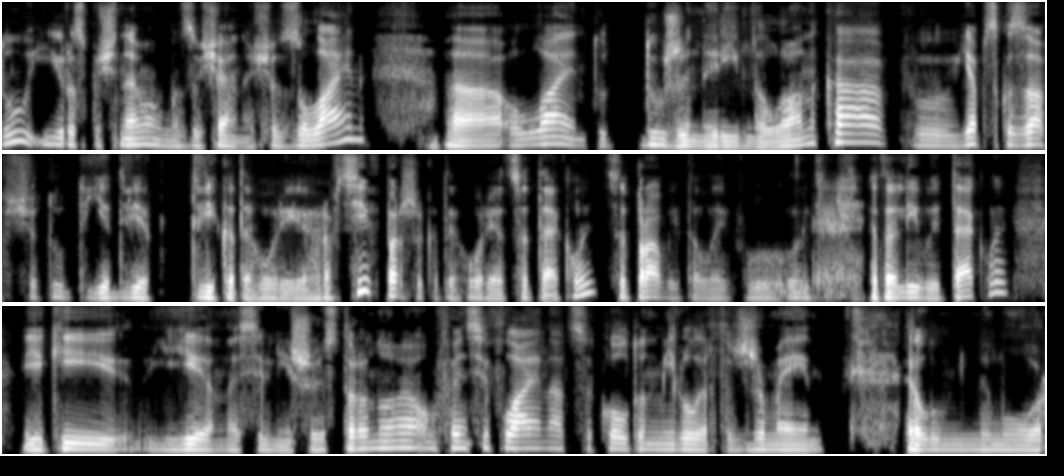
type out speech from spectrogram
Ну і розпочнемо ми, звичайно, що з О-лайн. О-лайн тут дуже нерівна ланка. Я б сказав, що тут є дві дві категорії гравців. Перша категорія це текли, це правий та лівий, та лівий текли, які є найсильнішою стороною офенсів лайна. Це Колтон Міллер та Джермейн Елуемунор.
